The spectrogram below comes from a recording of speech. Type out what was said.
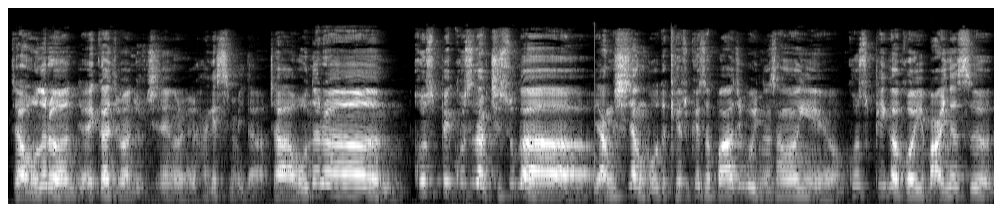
자 오늘은 여기까지만 좀 진행을 하겠습니다. 자 오늘은 코스피 코스닥 지수가 양시장 모두 계속해서 빠지고 있는 상황이에요. 코스피가 거의 마이너스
